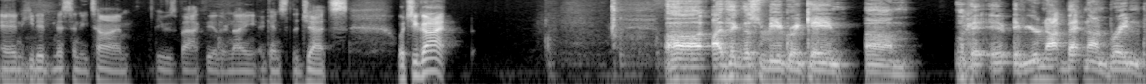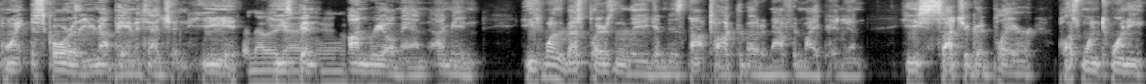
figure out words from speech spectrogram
and he didn't miss any time. He was back the other night against the Jets. What you got? Uh, I think this would be a great game. Um, look at if you're not betting on Brayden Point to score, then you're not paying attention. He Another he's guy, been yeah. unreal, man. I mean, he's one of the best players in the league and is not talked about enough, in my opinion. He's such a good player, plus 120.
